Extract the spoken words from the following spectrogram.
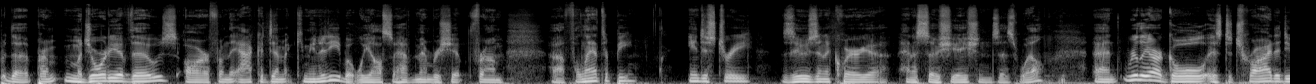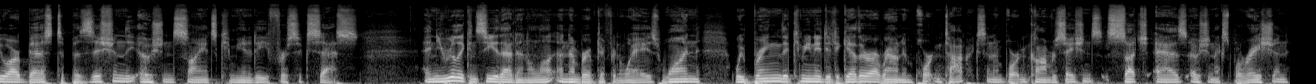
the majority of those are from the academic community, but we also have membership from uh, philanthropy, industry, zoos and aquaria, and associations as well. And really, our goal is to try to do our best to position the ocean science community for success. And you really can see that in a, lo- a number of different ways. One, we bring the community together around important topics and important conversations, such as ocean exploration,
